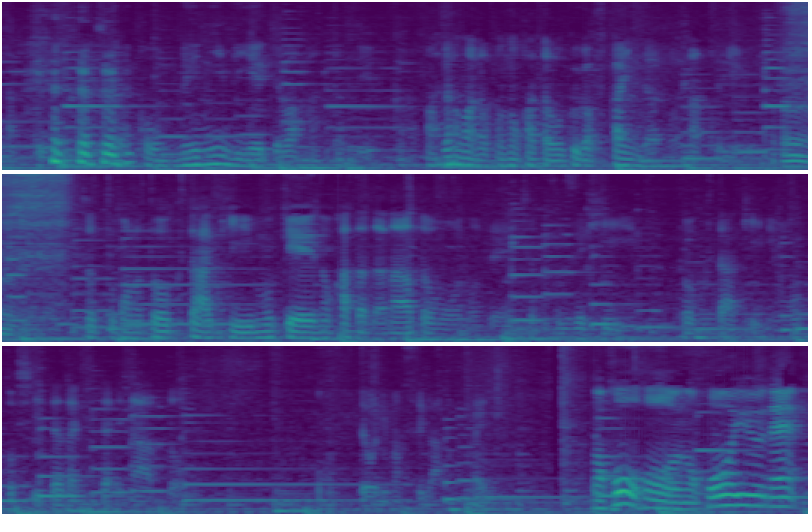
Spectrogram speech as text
なっていく感じがこう目に見えて分かったというかまだまだこの方奥が深いんだろうなという。うん。ちょっとこのトークターキー向けの方だなと思うのでちょっとぜひトークターキーにもお越しいただきたいなとはい。まあ、広報のこういうね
